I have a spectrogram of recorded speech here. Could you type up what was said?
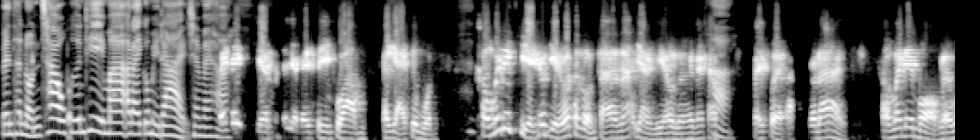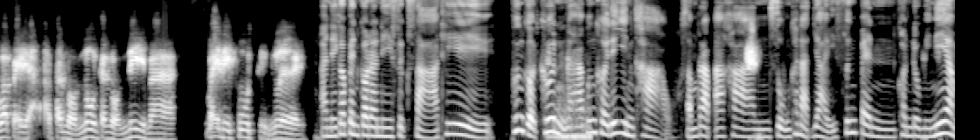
เป็นถนนเช่าพื้นที่มาอะไรก็ไม่ได้ใช่ไหมคะไม่ได้เขียนอย่าไปตีความขยายตัวบท เขาไม่ได้เขียนเขาเขียนว่าถนนสาธารณะอย่างเดียวเลยนะครับค่ะไปเปิดอ่านก็ได้ เขาไม่ได้บอกเลยว่าไปเอาถนนนู่นถนนนี่มา ไม่ได้พูดถึงเลย อันนี้ก็เป็นกรณีศึกษาที่เพิ่งเกิดขึ้นนะคะเพิ่งเคยได้ยินข่าวสำหรับอาคารสูงขนาดใหญ่ ซึ่งเป็นคอนโดมิเนียม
